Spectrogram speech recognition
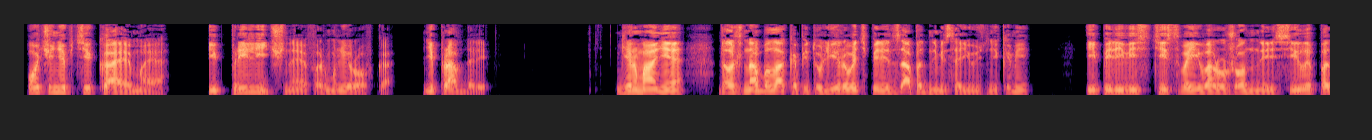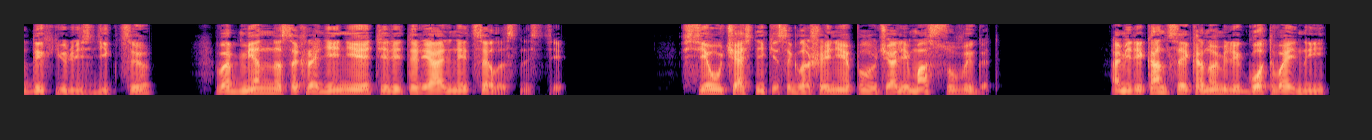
Очень обтекаемая и приличная формулировка, не правда ли? Германия должна была капитулировать перед западными союзниками и перевести свои вооруженные силы под их юрисдикцию в обмен на сохранение территориальной целостности. Все участники соглашения получали массу выгод. Американцы экономили год войны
